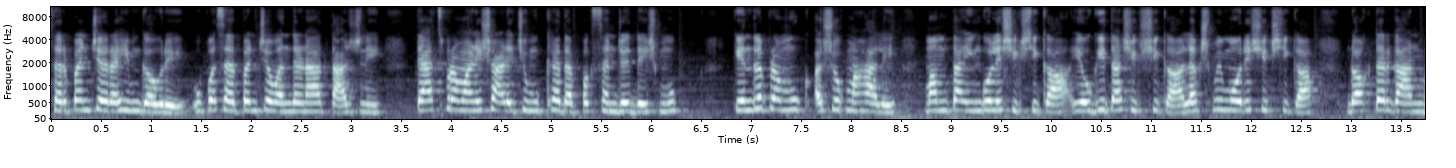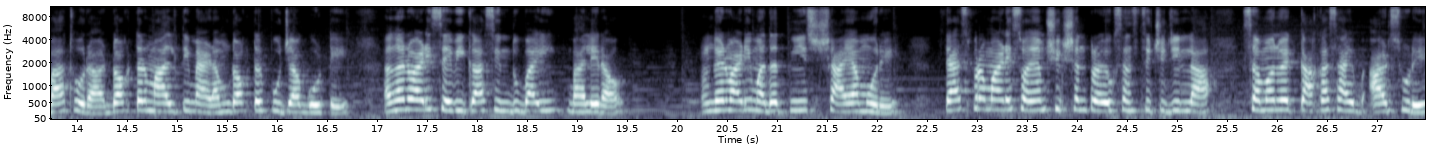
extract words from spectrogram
सरपंच रहीम गवरे उपसरपंच वंदना ताजने त्याचप्रमाणे शाळेचे मुख्याध्यापक संजय देशमुख केंद्रप्रमुख अशोक महाले ममता इंगोले शिक्षिका योगिता शिक्षिका लक्ष्मी मोरे शिक्षिका doctor Ganba Thora doctor Malati madam doctor Pooja Gote anganwadi सेविका सिंधुबाई भालेराव अंगणवाडी मदतनीस शाया मोरे. त्याचप्रमाणे स्वयंशिक्षण प्रयोग संस्थेचे जिल्हा समन्वयक काकासाहेब आडसुडे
